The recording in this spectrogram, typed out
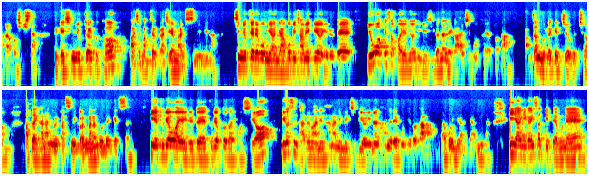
알아보십시다. 그게 16절부터 마지막 절까지의 말씀입니다. 16절에 보면 야곱이 잠이 깨어 이르되 여호와께서 과연 여기 계시거늘 내가 알지 못하였도다. 깜짝 놀랐겠죠, 그렇죠? 갑자기 하나님을 봤으니까 얼마나 놀랐겠어요. 이에 두려워하여 이르되 두렵도다 이곳이여 이것은 다름 아닌 하나님의 집이여 이는 하늘의 문이로다 라고 이야기합니다. 이 이야기가 있었기 때문에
